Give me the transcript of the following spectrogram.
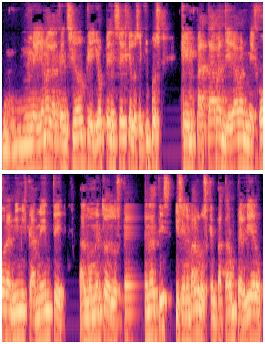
me llama la atención que yo pensé que los equipos que empataban llegaban mejor anímicamente al momento de los penaltis y sin embargo los que empataron perdieron.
